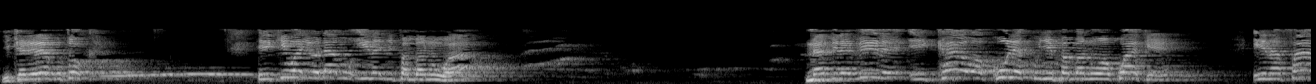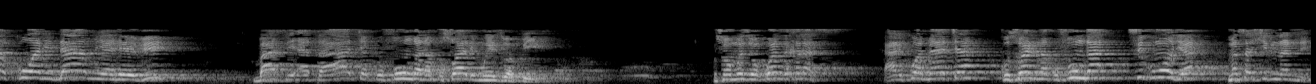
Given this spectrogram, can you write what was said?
ikaendelea kutoka ikiwa hiyo damu inajipambanua na vile vile ikawa kule kujipambanua kwake inafaa kuwa ni damu ya hedhi basi ataacha kufunga na kuswali mwezi wa pili. Kwa mwezi wa kwanza خلاص alikuwa ameacha kuswali na kufunga siku moja masaa 24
